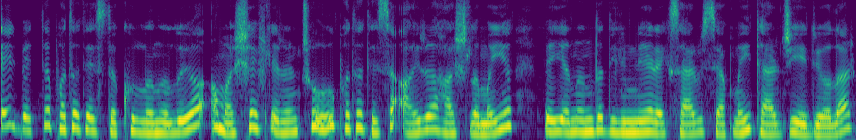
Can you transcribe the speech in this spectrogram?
Elbette patates de kullanılıyor ama şeflerin çoğu patatesi ayrı haşlamayı ve yanında dilimleyerek servis yapmayı tercih ediyorlar.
